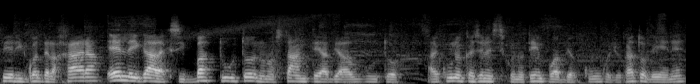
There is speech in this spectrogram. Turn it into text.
per il Guadalajara, LA Galaxy battuto nonostante abbia avuto alcune occasioni nel secondo tempo, abbia comunque giocato bene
